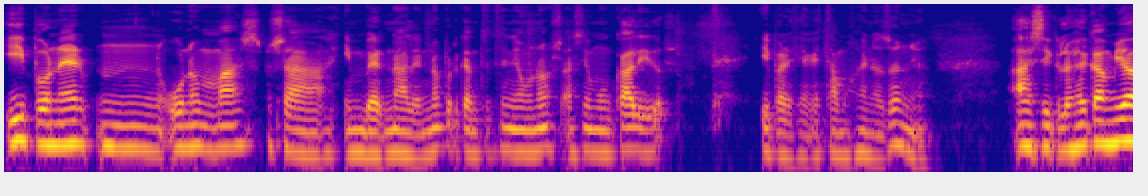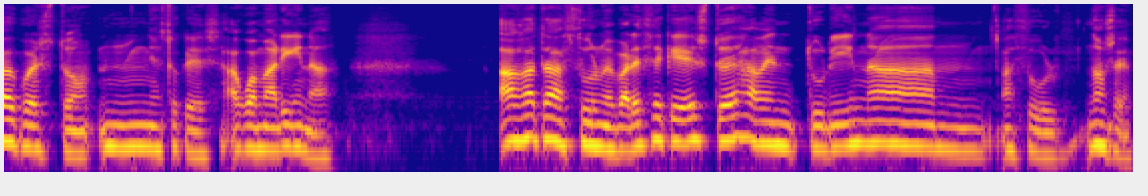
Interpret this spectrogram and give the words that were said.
y poner mm, unos más, o sea, invernales, ¿no? Porque antes tenía unos así muy cálidos y parecía que estamos en otoño. Así que los he cambiado, he puesto, mm, ¿esto qué es? Agua marina, ágata azul, me parece que esto es aventurina mm, azul, no sé.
